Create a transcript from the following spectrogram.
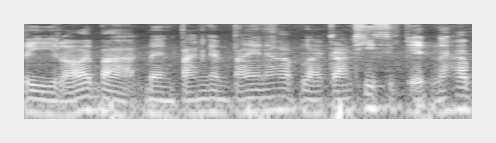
สี่ร้อยบาทแบ่งปันกันไปนะครับ รายการที่สิบเอ็ดนะครับ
